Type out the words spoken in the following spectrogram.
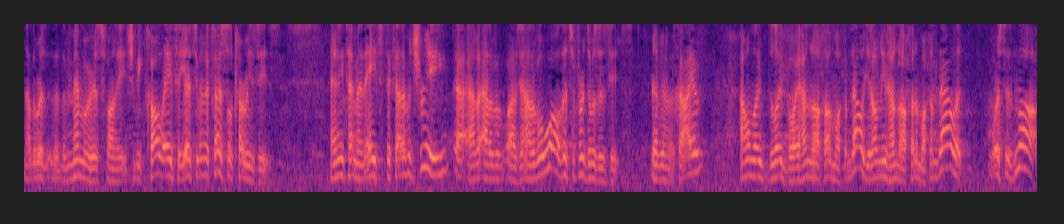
In other words, the, the memory is funny. It should be called Eitz, Yertzim and a Kosel Kariziz. Anytime an eight sticks out of a tree, uh, out, of, out, of a, out of a wall, that's referred to as a ziz. Rabbi Mechayev, I don't like Deloitte boy, Hanocha, Mokam Dalit. You don't need Hanocha and Mokam Dalit. Or says, no.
